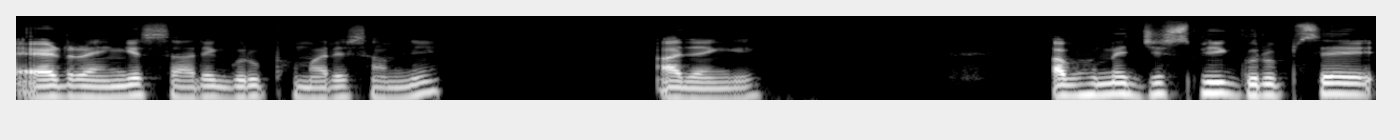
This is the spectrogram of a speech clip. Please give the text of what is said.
ऐड रहेंगे, सारे ग्रुप हमारे सामने आ जाएँगे। अब हमें जिस भी ग्रुप से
